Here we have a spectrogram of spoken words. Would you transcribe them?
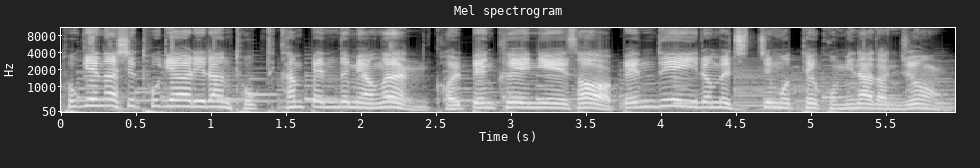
토게나시 토게알이란 독특한 밴드명은 걸뱅크 애니에서 밴드의 이름을 짓지 못해 고민하던 중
